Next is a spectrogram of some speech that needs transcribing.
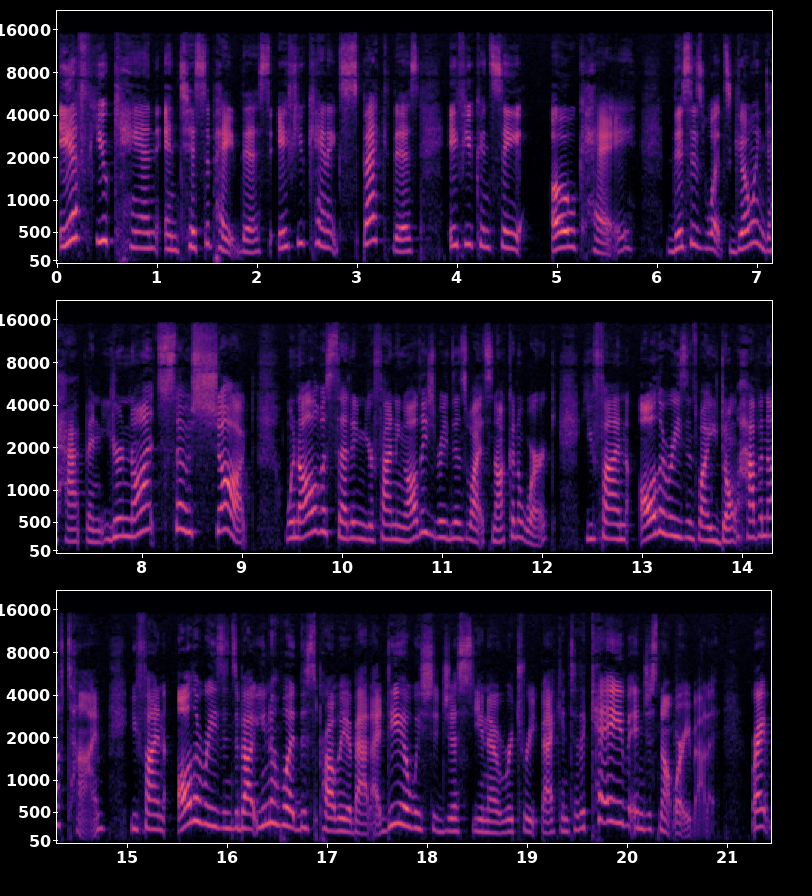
if you can anticipate this, if you can expect this, if you can see, okay, this is what's going to happen, you're not so shocked when all of a sudden you're finding all these reasons why it's not going to work. You find all the reasons why you don't have enough time. You find all the reasons about, you know what, this is probably a bad idea. We should just, you know, retreat back into the cave and just not worry about it right?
